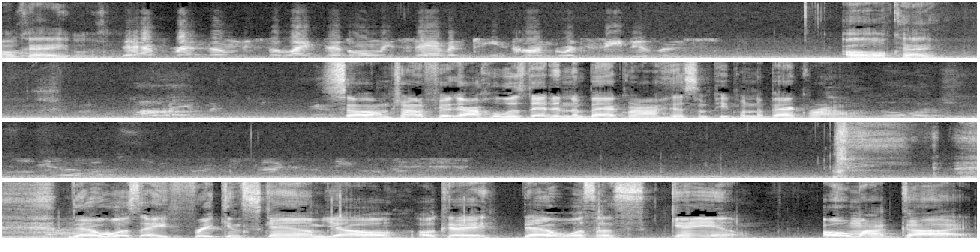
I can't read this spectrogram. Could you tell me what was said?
Okay. They have randomly selected only 1,700 citizens. Oh, okay. So I'm trying to figure out who is that in the background. I hear some people in the background. that was a freaking scam, y'all. Okay? That was a scam. Oh my god.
